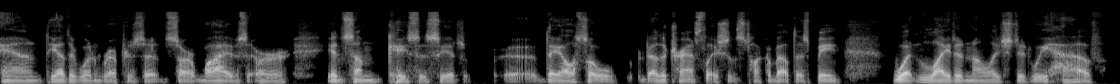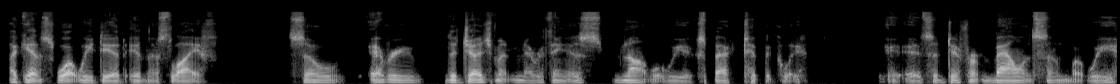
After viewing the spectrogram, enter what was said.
and the other one represents our wives, or in some cases, it, uh, they also, other translations talk about this being what light and knowledge did we have against what we did in this life. So every, the judgment and everything is not what we expect typically. It's a different balance than what we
